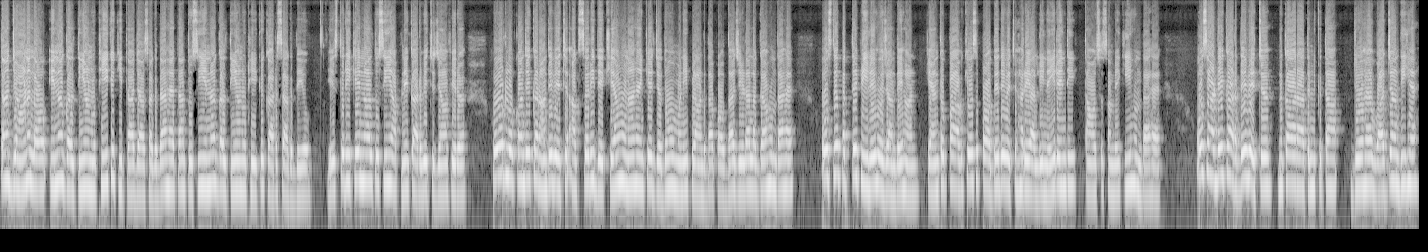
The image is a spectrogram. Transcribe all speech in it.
ਤਾਂ ਜਾਣ ਲਓ ਇਹਨਾਂ ਗਲਤੀਆਂ ਨੂੰ ਠੀਕ ਕੀਤਾ ਜਾ ਸਕਦਾ ਹੈ, ਤਾਂ ਤੁਸੀਂ ਇਹਨਾਂ ਗਲਤੀਆਂ ਨੂੰ ਠੀਕ ਕਰ ਸਕਦੇ ਹੋ। ਇਸ ਤਰੀਕੇ ਨਾਲ ਤੁਸੀਂ ਆਪਣੇ ਘਰ ਵਿੱਚ ਜਾਂ ਫਿਰ ਹੋਰ ਲੋਕਾਂ ਦੇ ਘਰਾਂ ਦੇ ਵਿੱਚ ਅਕਸਰ ਹੀ ਦੇਖਿਆ ਹੋਣਾ ਹੈ ਕਿ ਜਦੋਂ ਮਨੀ ਪਲਾਂਟ ਦਾ ਪੌਦਾ ਜਿਹੜਾ ਲੱਗਾ ਹੁੰਦਾ ਹੈ, ਉਸ ਦੇ ਪੱਤੇ ਪੀਲੇ ਹੋ ਜਾਂਦੇ ਹਨ। ਕਹਿਣ ਤੋਂ ਭਾਵ ਕਿ ਉਸ ਪੌਦੇ ਦੇ ਵਿੱਚ ਹਰਿਆਲੀ ਨਹੀਂ ਰਹਿੰਦੀ, ਤਾਂ ਉਸ ਸਮੇਂ ਕੀ ਹੁੰਦਾ ਹੈ? ਉਹ ਸਾਡੇ ਘਰ ਦੇ ਵਿੱਚ ਨਕਾਰਾਤਮਕਤਾ ਜੋ ਹੈ ਵੱਧ ਜਾਂਦੀ ਹੈ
